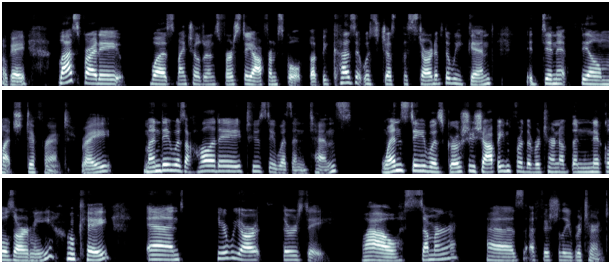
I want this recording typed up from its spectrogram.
Okay. Last Friday was my children's first day off from school, but because it was just the start of the weekend, it didn't feel much different, right? Monday was a holiday, Tuesday was intense. Wednesday was grocery shopping for the return of the Nicholes Army. Okay. And here we are, Thursday. Wow, summer has officially returned.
